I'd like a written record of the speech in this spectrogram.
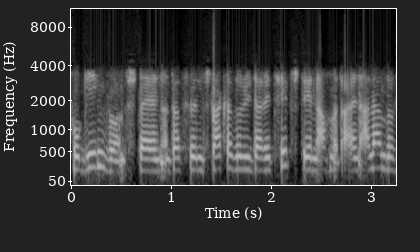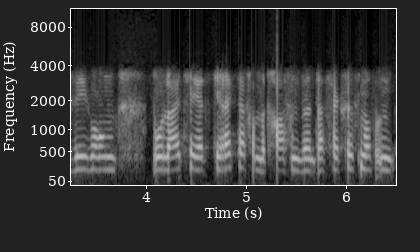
wogegen wir uns stellen und dass wir in starker Solidarität stehen, auch mit allen anderen Bewegungen, wo Leute jetzt direkt davon betroffen sind, dass Sexismus und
